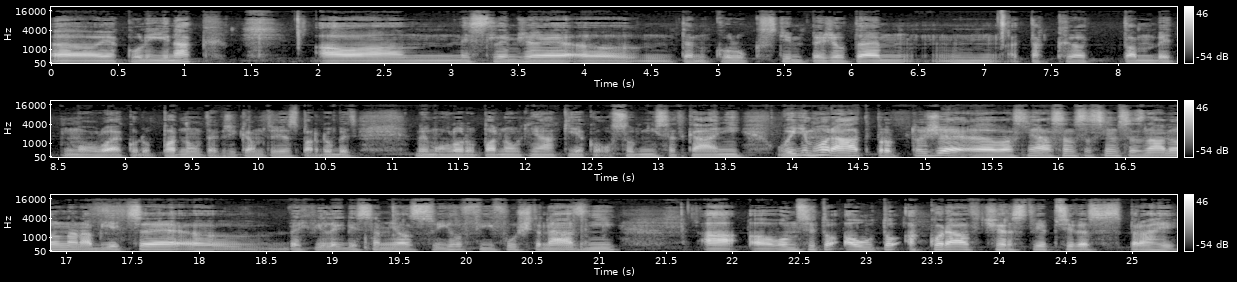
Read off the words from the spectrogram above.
eh, jakkoliv jinak. A myslím, že eh, ten koluk s tím Peugeotem, mm, tak tam by mohlo jako dopadnout, tak říkám to, že z Pardubic by mohlo dopadnout nějaký jako osobní setkání. Uvidím ho rád, protože eh, vlastně já jsem se s ním seznámil na nabíječce eh, ve chvíli, kdy jsem měl svého FIFU 14 dní a on si to auto akorát čerstvě přivez z Prahy.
